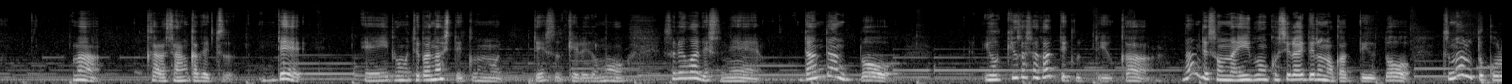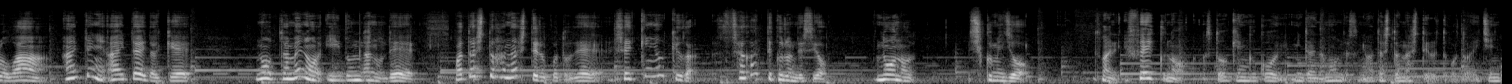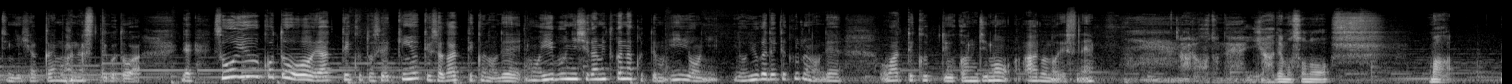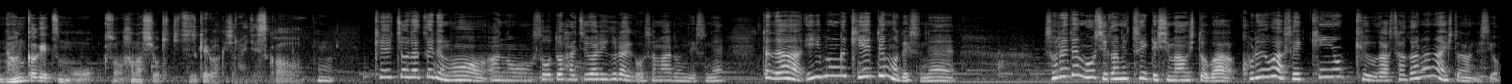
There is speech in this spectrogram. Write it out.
まあから3ヶ月で、え、言い分を手放していくのですけれどもそれはですねだんだんと欲求が下がっていくっていうかなんでそんな言い分をこしらえてるのかっていうと詰まるところは相手に会いたいだけのための言い分なので私と話してることで接近欲求が下がってくるんですよ。脳の仕組み上。つまりフェイクのストーキング行為みたいなもんですね。私と話してるってことは。1日に100回も話すってことは。でそういうことをやっていくと接近欲求下がっていくのでもう言い分にしがみつかなくてもいいように余裕が出てくるので終わっていくっていう感じもあるのですね。なるほどね。いやでもそのまあ何ヶ月もその話を聞き続けるわけじゃないですか。うん。傾聴だけでもあの相当8割ぐらいが収まるんですね。ただ言い分が消えてもですねそれでもしがみついてしまう人はこれは接近欲求が下がらない人なんですよ。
